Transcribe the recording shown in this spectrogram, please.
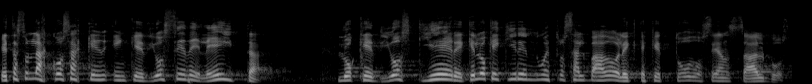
estas son las cosas en que Dios se deleita. Lo que Dios quiere, ¿qué es lo que quiere nuestro Salvador? Es que todos sean salvos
